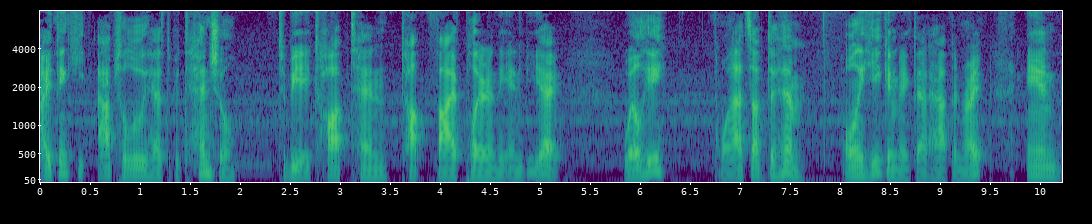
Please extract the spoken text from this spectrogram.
I think he absolutely has the potential to be a top 10, top 5 player in the NBA. Will he? Well, that's up to him. Only he can make that happen, right? And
